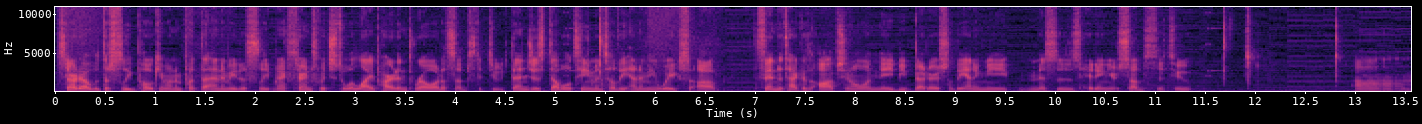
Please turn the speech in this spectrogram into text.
Start out with the sleep Pokemon and put the enemy to sleep. Next turn, switch to a Liepard and throw out a substitute. Then just double team until the enemy wakes up. Sand attack is optional and may be better so the enemy misses hitting your substitute. Um,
